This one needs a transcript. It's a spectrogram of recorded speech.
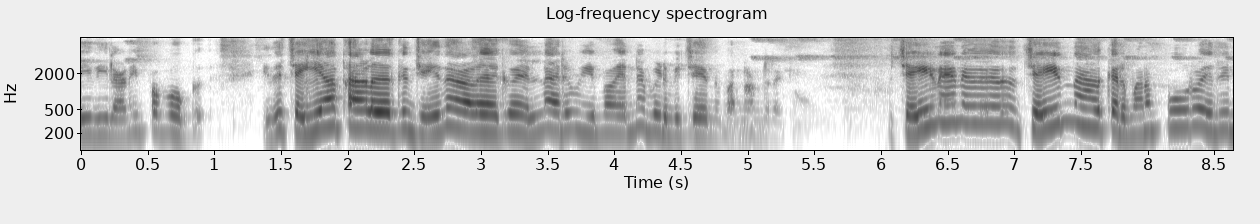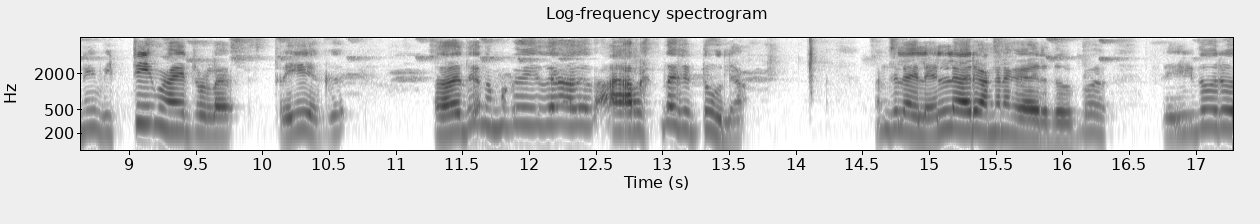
രീതിയിലാണ് ഇപ്പോൾ പോക്ക്. ഇത് ചെയ്യാത്ത ആളുകൾക്കും ചെയ്ത ആളുകൾക്കും എല്ലാവരും ഇപ്പോൾ എന്നെ പീഡിപ്പിച്ചതെന്ന് പറഞ്ഞുകൊണ്ടിരിക്കും ചെയ്യണേന് ചെയ്യുന്ന ആൾക്കാർ മനഃപൂർവം ഇതിന് വിക്റ്റീമായിട്ടുള്ള സ്ത്രീകൾക്ക് അതായത് നമുക്ക് ഇത് അർഹത കിട്ടൂല. മനസ്സിലായില്ലേ? എല്ലാവരും അങ്ങനെ കരുതും. ഇപ്പോൾ ഇതൊരു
